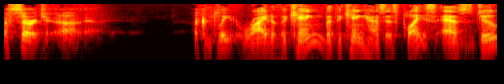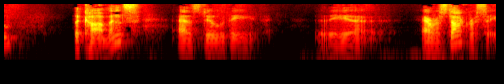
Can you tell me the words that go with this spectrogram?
assert uh, a complete right of the king, but the king has his place, as do the commons, as do the uh, aristocracy.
